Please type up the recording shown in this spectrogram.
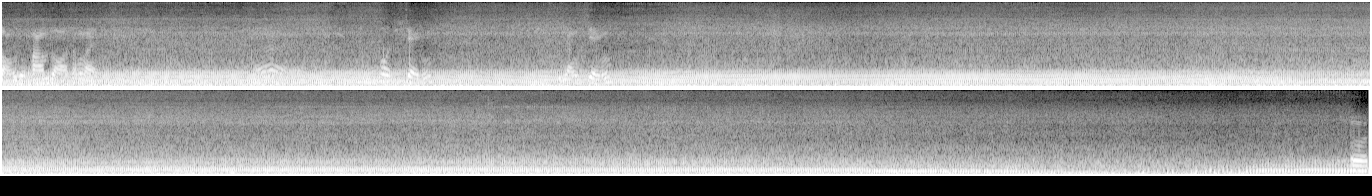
สองดูความหล่อสักหน่อยเออโคตรเจ๋ง อย่างเจ๋ง เ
